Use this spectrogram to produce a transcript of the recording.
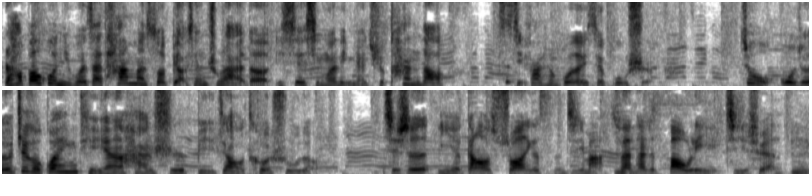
然后包括你会在他们所表现出来的一些行为里面去看到自己发生过的一些故事。就我觉得这个观影体验还是比较特殊的。其实你刚刚说到那个司机嘛，虽然他是暴力集权，嗯，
